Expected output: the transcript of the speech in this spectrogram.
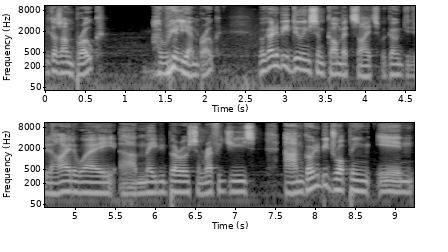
because I'm broke. I really am broke. We're going to be doing some combat sites. We're going to do the hideaway, uh, maybe burrow some refugees. I'm going to be dropping in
